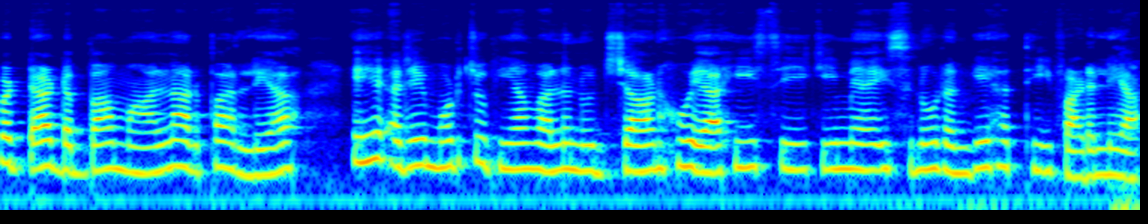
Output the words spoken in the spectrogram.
ਵੱਡਾ ਡੱਬਾ ਮਾਲ ਨਾਲ ਭਰ ਲਿਆ। ਇਹ ਅਜੇ ਮੁੜ ਝੁੱਗੀਆਂ ਵੱਲ ਨੂੰ ਜਾਣ ਹੋਇਆ ਹੀ ਸੀ ਕਿ ਮੈਂ ਇਸ ਨੂੰ ਰੰਗੇ ਹੱਥੀ ਫੜ ਲਿਆ।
